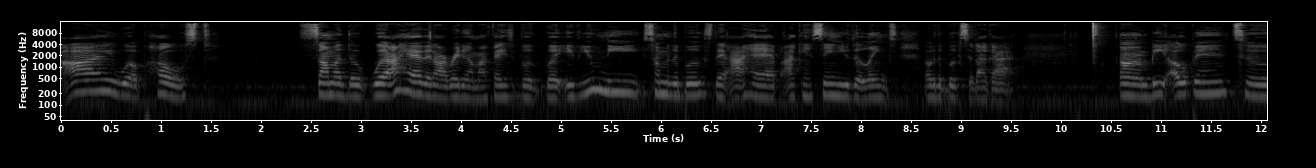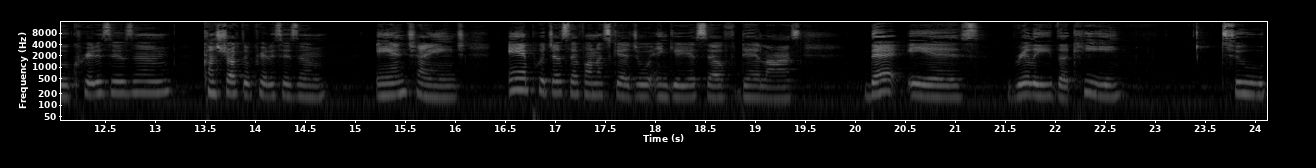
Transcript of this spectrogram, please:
I will post some of the well, I have it already on my Facebook, but if you need some of the books that I have, I can send you the links of the books that I got. Um, be open to criticism, constructive criticism, and change and put yourself on a schedule and give yourself deadlines. That is really the key to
